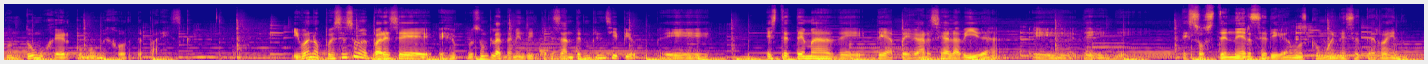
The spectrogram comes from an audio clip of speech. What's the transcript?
con tu mujer como mejor te parezca. Y bueno, pues eso me parece eh, pues un planteamiento interesante en principio. Eh, este tema de, apegarse a la vida, eh, de, sostenerse, digamos, como en ese terreno.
